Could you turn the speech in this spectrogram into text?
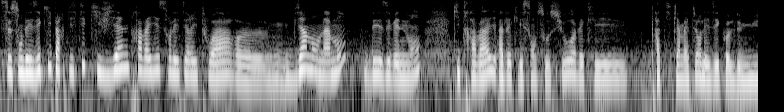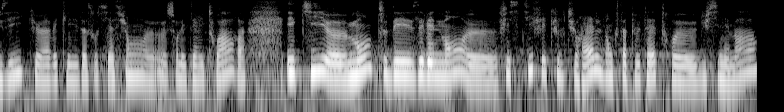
Ce sont des équipes artistiques qui viennent travailler sur les territoires euh, bien en amont des événements, qui travaillent avec les centres sociaux, avec les pratiques amateurs, les écoles de musique, euh, avec les associations euh, sur les territoires, et qui euh, montent des événements festifs et culturels. Donc ça peut être du cinéma,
